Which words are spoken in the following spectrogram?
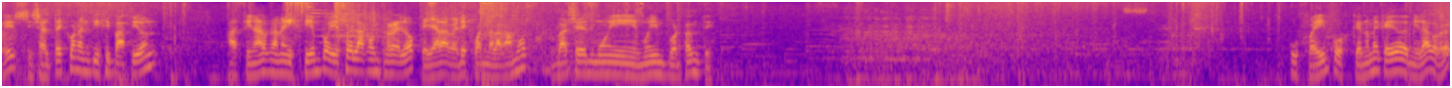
¿Veis? Si saltáis con anticipación, al final ganáis tiempo y eso es la contrarreloj, que ya la veréis cuando la hagamos, va a ser muy, muy importante. Uf, ahí pues que no me he caído de milagro, ¿eh?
